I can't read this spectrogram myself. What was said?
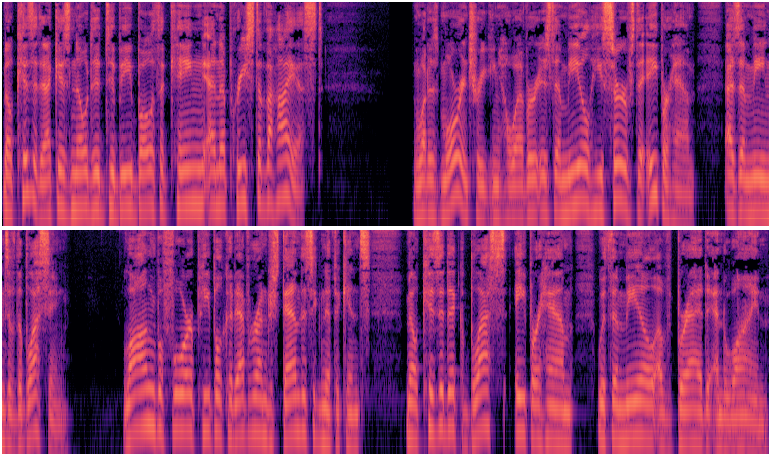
Melchizedek is noted to be both a king and a priest of the highest. What is more intriguing, however, is the meal he serves to Abraham as a means of the blessing. Long before people could ever understand the significance, Melchizedek blessed Abraham with a meal of bread and wine.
